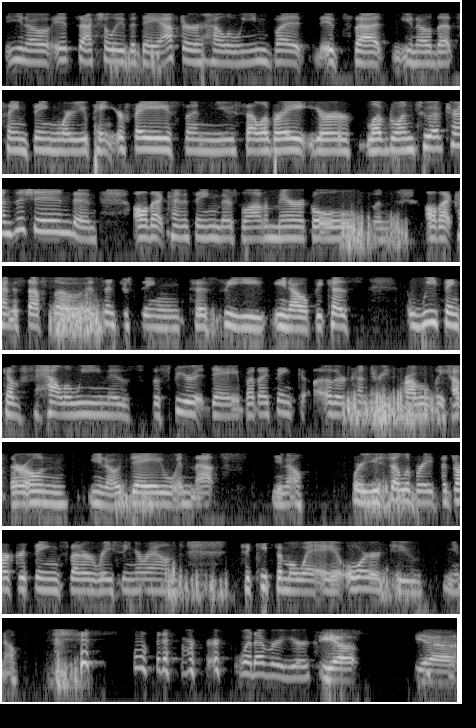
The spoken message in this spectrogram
you know, it's actually the day after Halloween, but it's that, you know, that same thing where you paint your face and you celebrate your loved ones who have transitioned and all that kind of thing. There's a lot of miracles and all that kind of stuff. So it's interesting to see, you know, because we think of Halloween as the spirit day, but I think other countries probably have their own, you know, day when that's, you know, where you celebrate the darker things that are racing around to keep them away or to, you know, whatever, whatever your Yeah, yeah.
